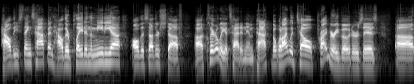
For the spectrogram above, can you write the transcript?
How these things happen, how they're played in the media, all this other stuff. Uh, clearly, it's had an impact. But what I would tell primary voters is. Uh,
